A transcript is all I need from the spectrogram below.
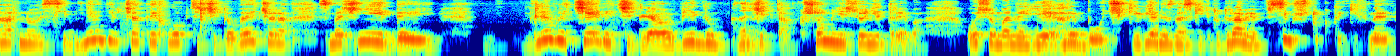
Гарного всім дня, дівчата і хлопці, чи то вечора. Смачні ідеї. Для вечері чи для обіду. Значить так, що мені сьогодні треба? Ось у мене є грибочків. Я не знаю, скільки тут грамів, сім штук таких не,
